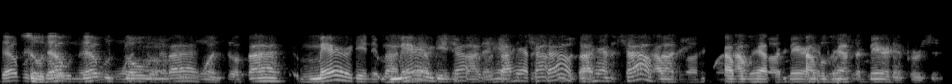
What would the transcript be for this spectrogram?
that was so that goal that number was one. goal So if number I one. So if I married anybody, married have anybody, if I had a a child, child, if I had a child, I would, then, I would have to marry I that would have person. to marry that person.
